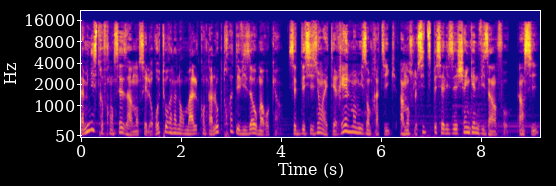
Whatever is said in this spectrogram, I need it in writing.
la ministre française a annoncé le retour à la normale quant à l'octroi des visas aux Marocains. Cette décision a été réellement mise en pratique, annonce le site spécialisé Schengen Visa Info. Ainsi,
